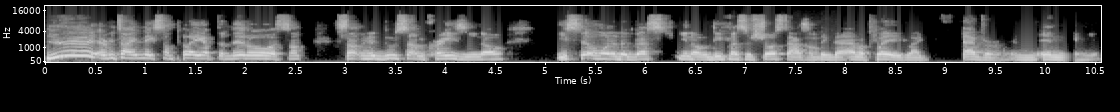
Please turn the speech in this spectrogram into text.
Yeah. Every time he makes some play up the middle or some something to do something crazy, you know. He's still one of the best, you know, defensive shortstops oh. I think that ever played, like ever. And and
